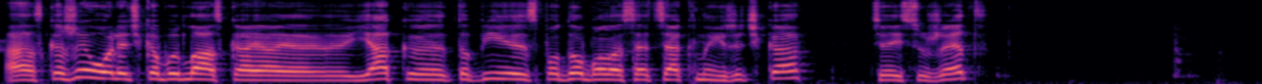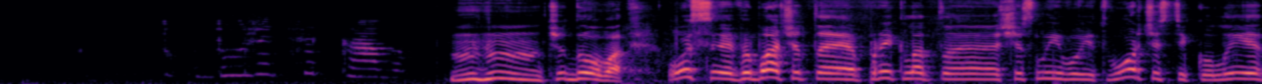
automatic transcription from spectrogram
А скажи, Олечка, будь ласка, е, як е, тобі сподобалася ця книжечка, цей сюжет? Дуже цікаво. Угу, чудово. Ось е, ви бачите приклад е, щасливої творчості, коли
